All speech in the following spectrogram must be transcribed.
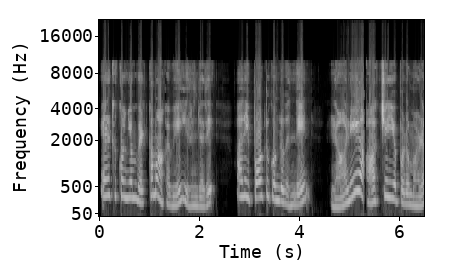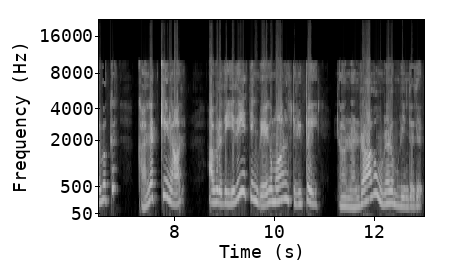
எனக்கு கொஞ்சம் வெட்கமாகவே இருந்தது. அதை போட்டுக்கொண்டு வந்தேன். நானே ஆச்சரியப்படும் அளவுக்கு கலக்கினார் அவரது இதயத்தின் வேகமான துடிப்பை நான் நன்றாக உணர முடிந்தது.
